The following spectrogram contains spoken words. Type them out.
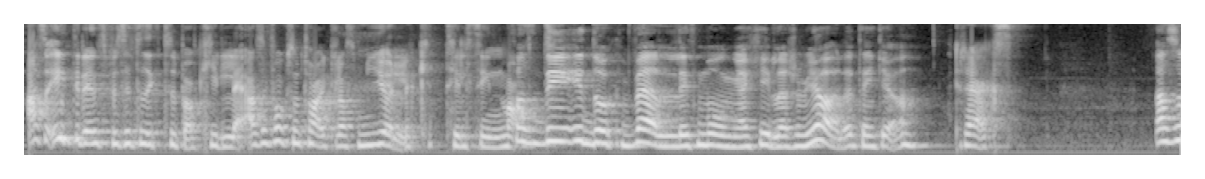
Alltså inte det är en specifik typ av kille. Alltså folk som tar ett glas mjölk till sin mat. fast det är dock väldigt många killar som gör det tänker jag. Kräks. Alltså,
